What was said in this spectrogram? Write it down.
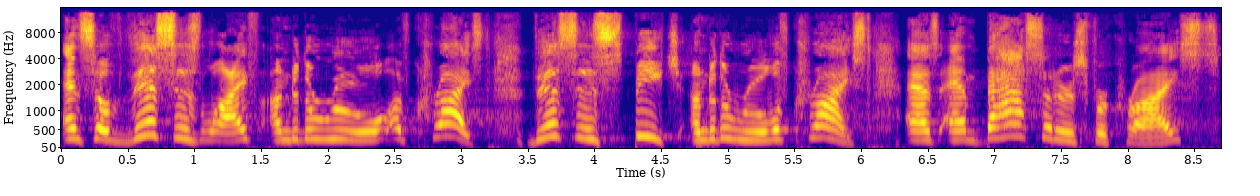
And so, this is life under the rule of Christ. This is speech under the rule of Christ. As ambassadors for Christ,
